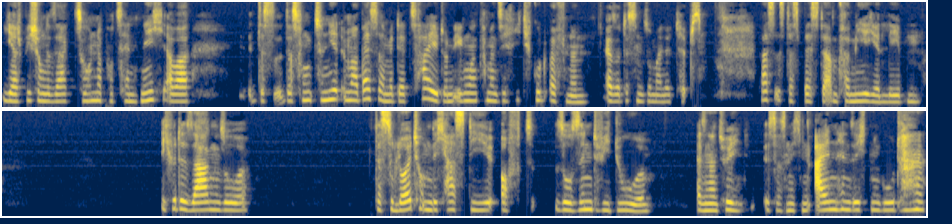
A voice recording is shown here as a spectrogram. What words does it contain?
ja, wie schon gesagt, zu 100% nicht, aber das, das funktioniert immer besser mit der Zeit und irgendwann kann man sich richtig gut öffnen. Also das sind so meine Tipps. Was ist das Beste am Familienleben? Ich würde sagen, so, dass du Leute um dich hast, die oft so sind wie du. Also natürlich ist das nicht in allen Hinsichten gut.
